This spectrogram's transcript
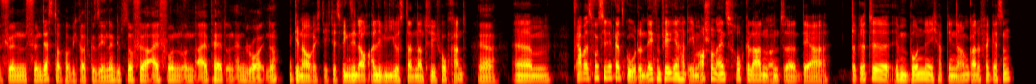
für, für einen Desktop, habe ich gerade gesehen, ne? Gibt's nur für iPhone und iPad und Android, ne? Genau, richtig. Deswegen sind auch alle Videos dann natürlich hochkant. Ja. Ähm, aber es funktioniert ganz gut. Und Nathan Fillion hat eben auch schon eins hochgeladen und äh, der dritte im Bunde, ich habe den Namen gerade vergessen,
